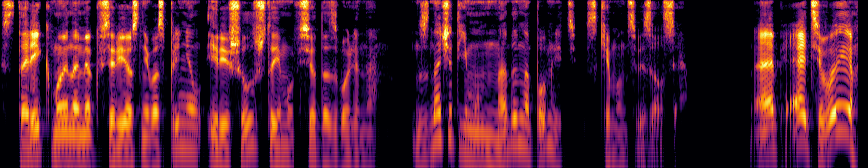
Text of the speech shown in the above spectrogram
Старик мой намек всерьез не воспринял и решил, что ему все дозволено. Значит, ему надо напомнить, с кем он связался. «Опять вы?»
